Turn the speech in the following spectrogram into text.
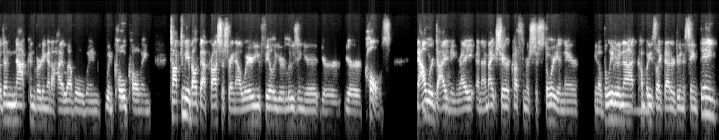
but they're not converting at a high level when when cold calling. Talk to me about that process right now. Where you feel you're losing your your your calls now we're diving right and i might share a customer story in there you know believe it or not companies like that are doing the same thing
